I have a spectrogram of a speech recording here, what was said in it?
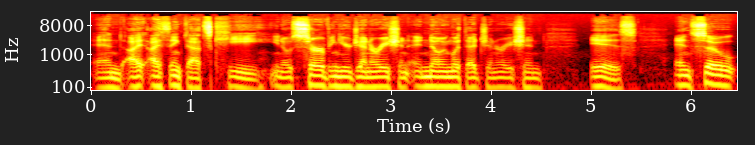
and I, I think that's key. You know, serving your generation and knowing what that generation is. And so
